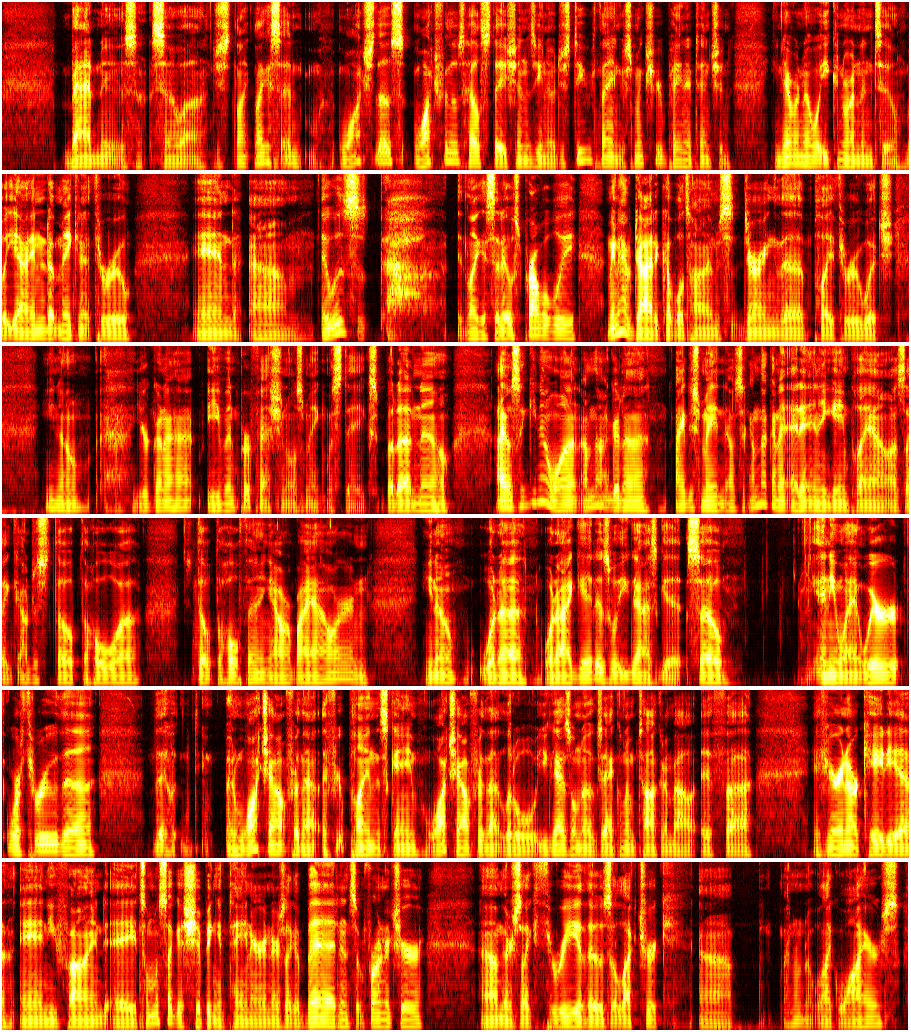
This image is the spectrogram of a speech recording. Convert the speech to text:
bad news. So uh, just like like I said, watch those watch for those health stations. You know, just do your thing. Just make sure you're paying attention. You never know what you can run into. But yeah, I ended up making it through, and um, it was. Uh, like I said, it was probably. I mean, I've died a couple times during the playthrough, which, you know, you're gonna have even professionals make mistakes. But uh, no, I was like, you know what? I'm not gonna. I just made. I was like, I'm not gonna edit any gameplay out. I was like, I'll just throw up the whole, uh, up the whole thing hour by hour, and you know what? Uh, what I get is what you guys get. So anyway, we're we're through the the, and watch out for that if you're playing this game. Watch out for that little. You guys will know exactly what I'm talking about. If uh, if you're in Arcadia and you find a, it's almost like a shipping container, and there's like a bed and some furniture. Um, there's like three of those electric, uh, I don't know, like wires.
